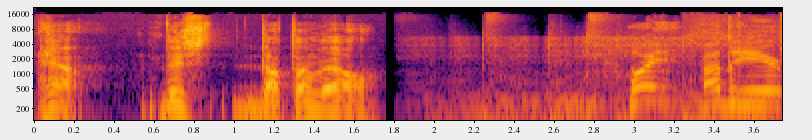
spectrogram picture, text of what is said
Ja, dus dat dan wel. Hoi, Wouter hier.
